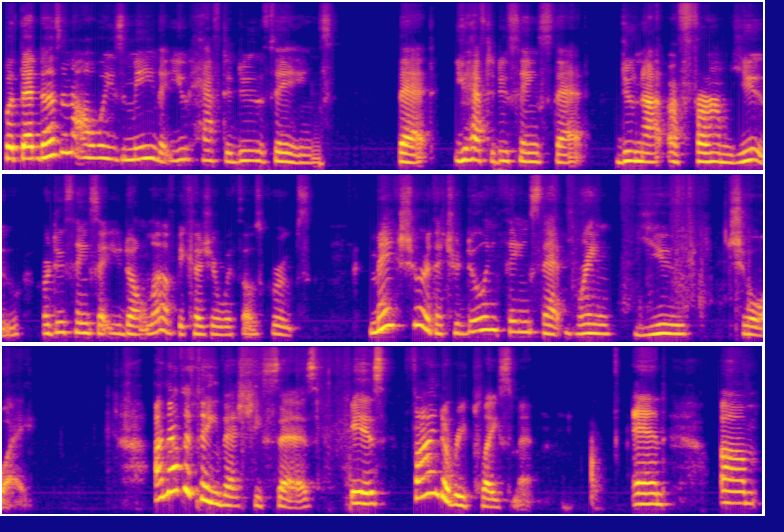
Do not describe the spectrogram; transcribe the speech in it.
But that doesn't always mean that you have to do things that you have to do things that do not affirm you or do things that you don't love because you're with those groups. Make sure that you're doing things that bring you joy. Another thing that she says is find a replacement. And um,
